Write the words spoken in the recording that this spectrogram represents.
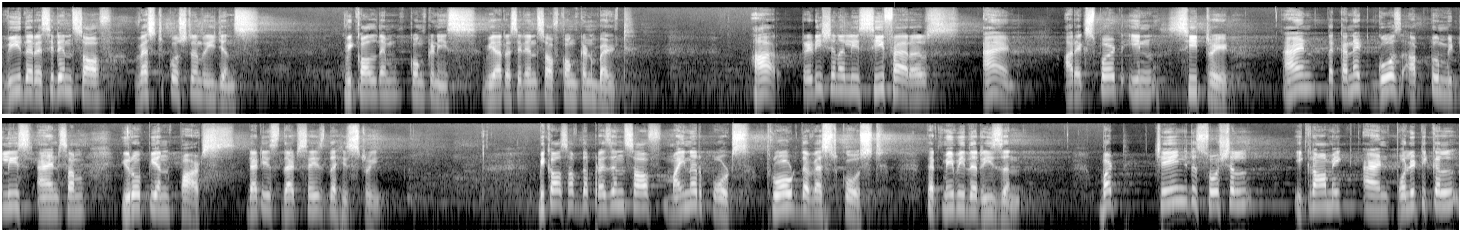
we the residents of west coastal regions we call them konkanis. We are residents of konkan belt. Are traditionally seafarers and are expert in sea trade and the connect goes up to middle east and some european parts. That is that says the history. Because of the presence of minor ports throughout the west coast that may be the reason. But changed social economic and political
